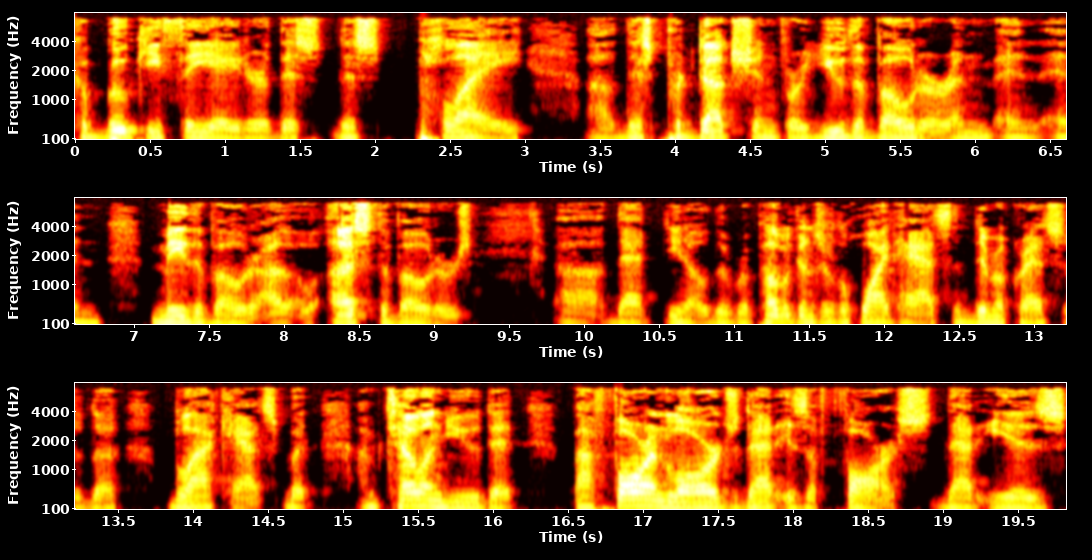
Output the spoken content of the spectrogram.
kabuki theater, this this play, uh, this production for you the voter and and and me the voter, uh, us the voters. Uh, that you know the Republicans are the white hats and the Democrats are the black hats, but I'm telling you that by far and large, that is a farce. That is,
